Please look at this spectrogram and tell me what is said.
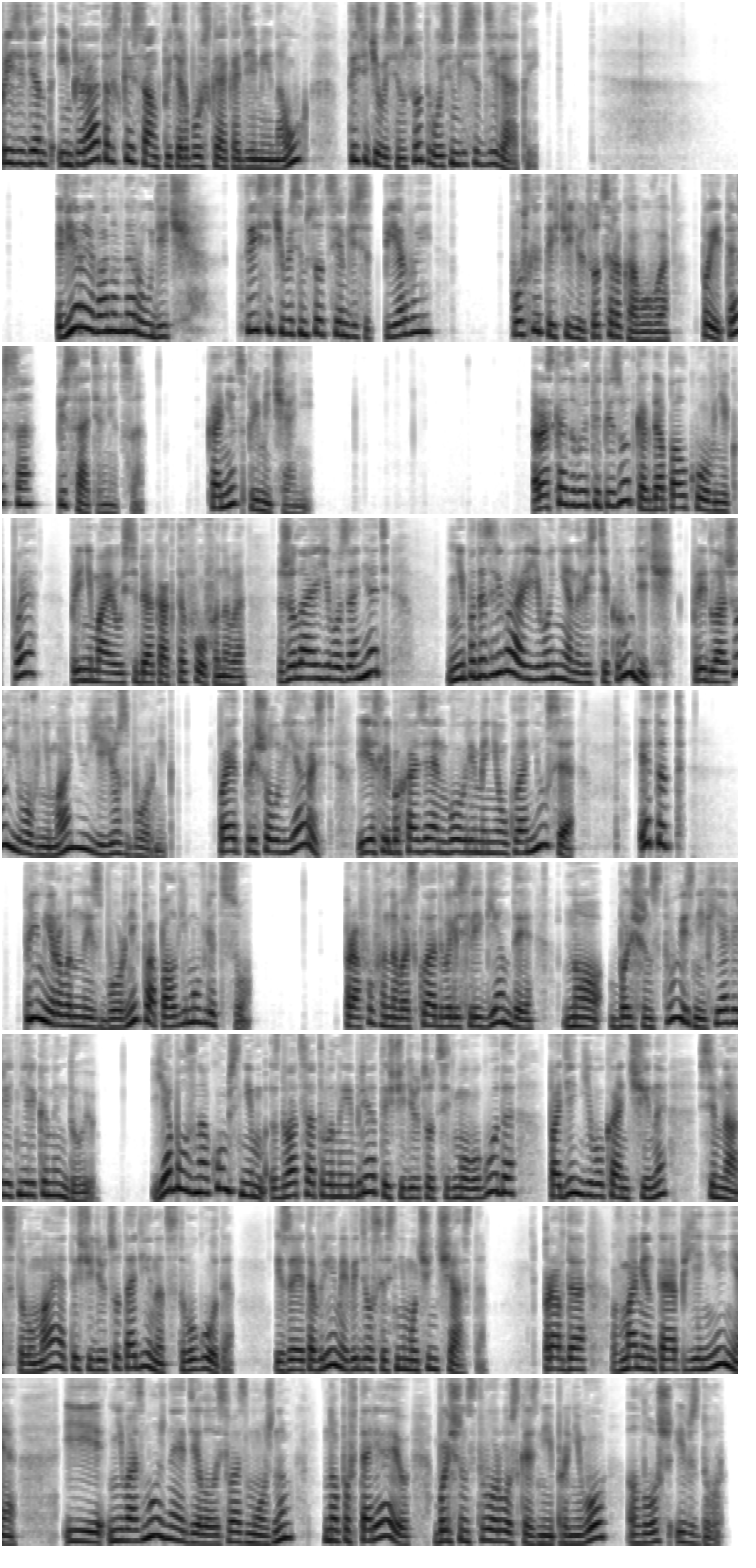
президент Императорской Санкт-Петербургской академии наук 1889. Вера Ивановна Рудич, 1871 после 1940 поэтесса, писательница. Конец примечаний. Рассказывают эпизод, когда полковник П., принимая у себя как-то Фофанова, желая его занять, не подозревая его ненависти к Рудич, предложил его вниманию ее сборник. Поэт пришел в ярость, и если бы хозяин вовремя не уклонился, этот премированный сборник попал ему в лицо. Про Фофанова складывались легенды, но большинству из них я верить не рекомендую. Я был знаком с ним с 20 ноября 1907 года по день его кончины 17 мая 1911 года, и за это время виделся с ним очень часто. Правда, в моменты опьянения и невозможное делалось возможным, но, повторяю, большинство россказней про него – ложь и вздор.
